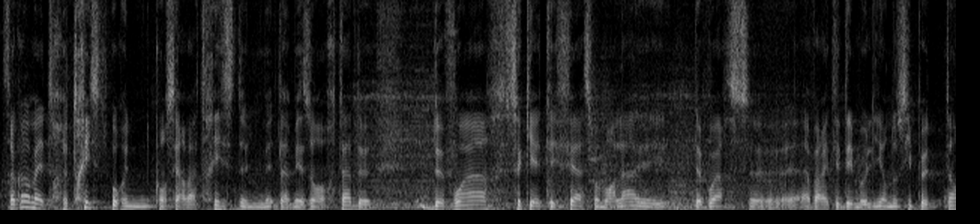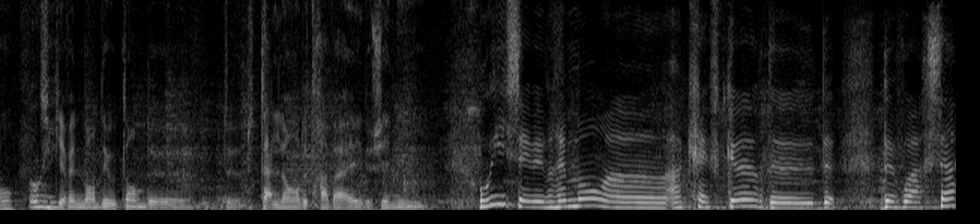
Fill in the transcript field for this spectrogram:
Ça va quand même être triste pour une conservatrice de, la maison Horta de, de, voir ce qui a été fait à ce moment-là et de voir ce, avoir été démoli en aussi peu de temps, ce qui avait demandé autant de, de, talent, de travail, de génie. Oui, c'est vraiment un, un crève-cœur de, de, voir ça.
